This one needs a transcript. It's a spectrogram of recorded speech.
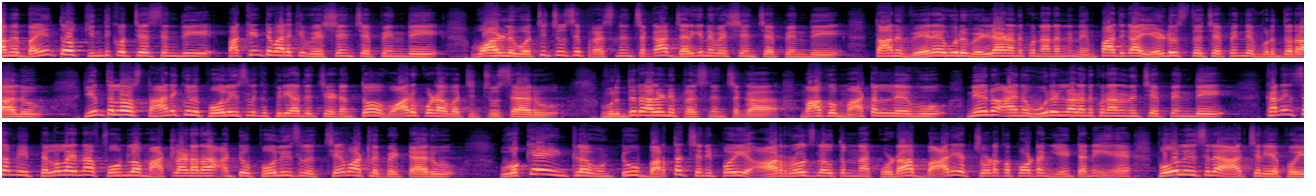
ఆమె భయంతో కిందికి వచ్చేసింది పక్కింటి వారికి విషయం చెప్పింది వాళ్ళు వచ్చి చూసి ప్రశ్నించగా జరిగిన విషయం చెప్పింది. తాను వేరే ఊరు వెళ్ళాడనుకున్నానని నింపాదిగా ఏడుస్తూ చెప్పింది వృద్ధురాలు. ఇంతలో స్థానికులు పోలీసులకు ఫిర్యాదు చేయడంతో వారు కూడా వచ్చి చూశారు. వృద్ధురాలని ప్రశ్నించగా మాకు మాటలు లేవు నేను ఆయన ఊరెళ్ళాడనుకున్నానని చెప్పింది. కనీసం మీ పిల్లలైనా ఫోన్లో మాట్లాడరా? అంటూ పోలీసులు చేవాట్లు పెట్టారు. ఒకే ఇంట్లో ఉంటూ భర్త చనిపోయి ఆరు రోజులు అవుతున్నా కూడా భార్య చూడకపోవటం ఏంటని పోలీసులే ఆశ్చర్యపోయారు.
